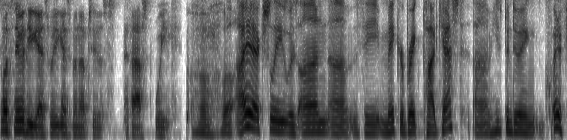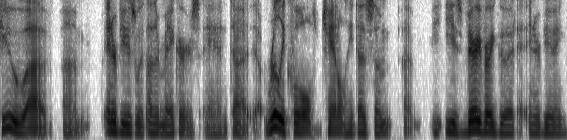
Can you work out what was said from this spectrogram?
What's new with you guys? What have you guys been up to this past week? Oh, well, I actually was on um, the Make or Break podcast. Um, he's been doing quite a few uh, um, interviews with other makers and uh, really cool channel. He does some, uh, he's very, very good at interviewing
